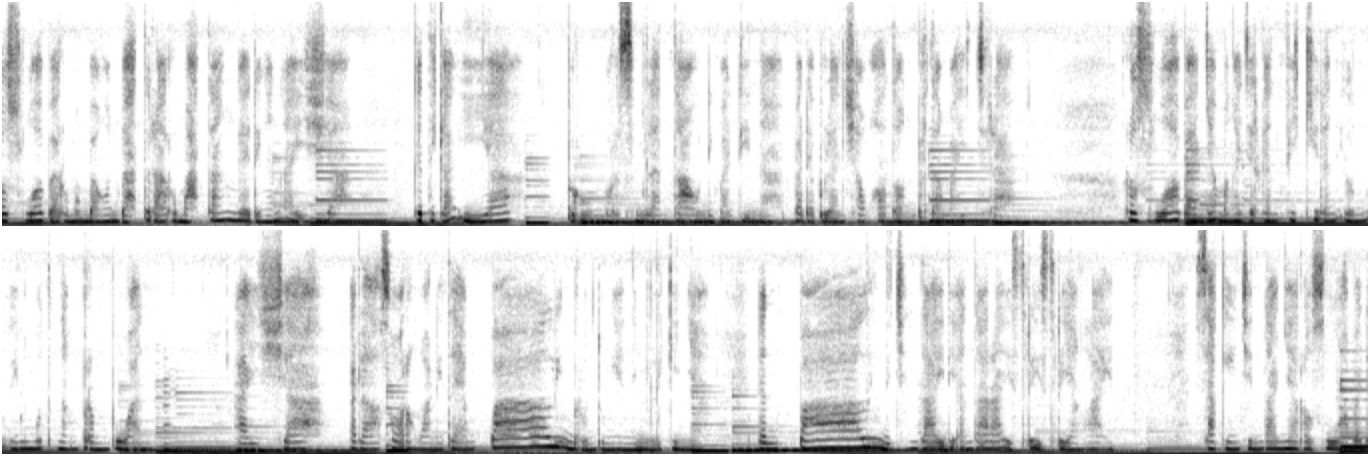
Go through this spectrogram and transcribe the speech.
Rasulullah baru membangun bahtera rumah tangga dengan Aisyah ketika ia berumur sembilan tahun di Madinah pada bulan Syawal tahun pertama hijrah. Rasulullah banyak mengajarkan fikih dan ilmu-ilmu seorang wanita yang paling beruntung yang dimilikinya dan paling dicintai di antara istri-istri yang lain. Saking cintanya Rasulullah pada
